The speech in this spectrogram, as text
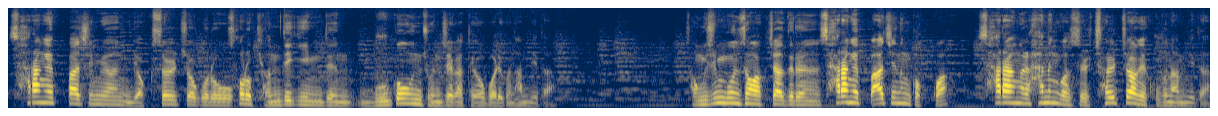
사랑에 빠지면 역설적으로 서로 견디기 힘든 무거운 존재가 되어버리곤 합니다. 정신분석학자들은 사랑에 빠지는 것과 사랑을 하는 것을 철저하게 구분합니다.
